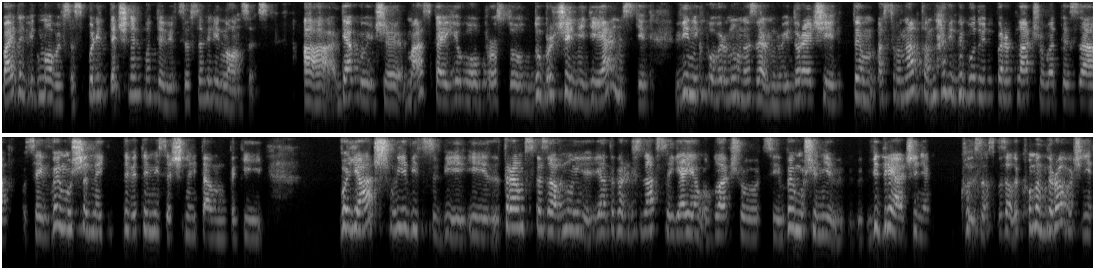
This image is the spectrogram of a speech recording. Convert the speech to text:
Байден відмовився з політичних мотивів. Це взагалі нонсенс. А дякуючи маска і його просто доброчинній діяльності, він їх повернув на землю. І, до речі, тим астронавтам навіть не будуть переплачувати за цей вимушений дев'ятимісячний там такий вояж. Уявіть собі. І Трамп сказав: Ну я тепер дізнався, я їм оплачу ці вимушені відрядження. Коли сказали командировочні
